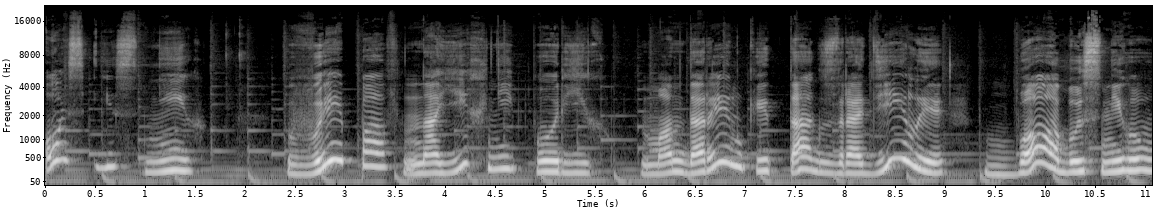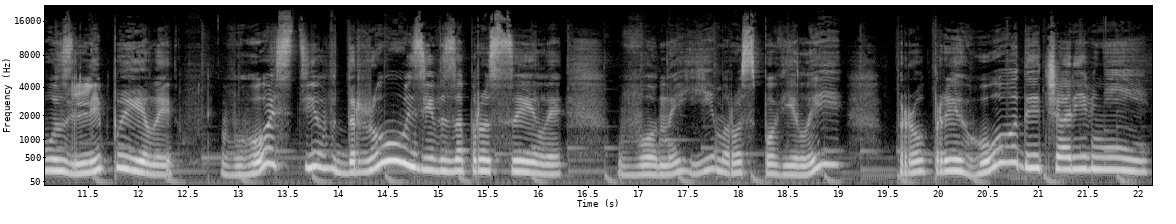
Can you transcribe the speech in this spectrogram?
ось і сніг. Випав на їхній поріг. Мандаринки так зраділи, бабу снігову зліпили, в гості в друзів запросили. Вони їм розповіли про пригоди чарівні.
